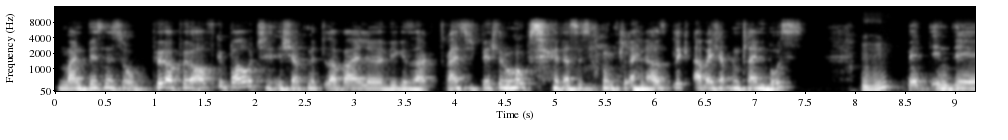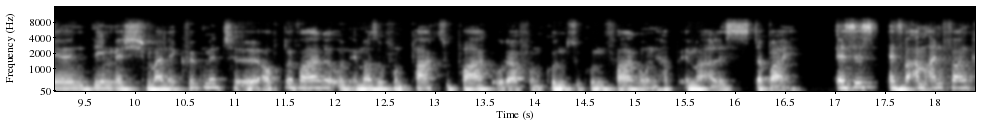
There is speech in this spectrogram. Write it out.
mein Business so peu à peu aufgebaut. Ich habe mittlerweile, wie gesagt, 30 Battle Ropes. Das ist nur ein kleiner Ausblick, aber ich habe einen kleinen Bus, mhm. mit in, den, in dem ich mein Equipment äh, aufbewahre und immer so von Park zu Park oder von Kunden zu Kunden fahre und habe immer alles dabei. Es ist, es war am Anfang,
